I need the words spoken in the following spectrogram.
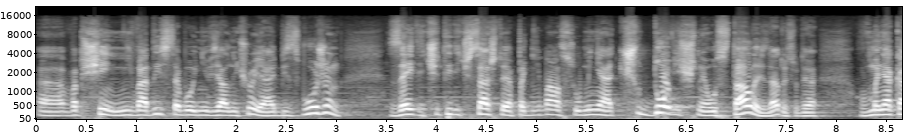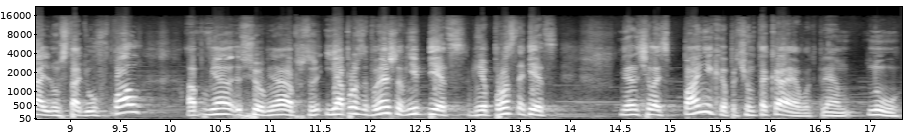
а, вообще ни воды с собой не взял, ничего, я обезвожен. За эти 4 часа, что я поднимался, у меня чудовищная усталость, да, то есть вот я в маниакальную стадию впал, а у меня все, у меня, я просто понимаю, что мне пец, мне просто пец у меня началась паника, причем такая вот прям, ну,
